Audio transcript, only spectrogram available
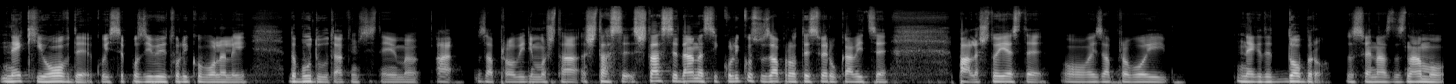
neki ovde koji se pozivaju toliko voleli da budu u takvim sistemima, a zapravo vidimo šta, šta, se, šta se danas i koliko su zapravo te sve rukavice pale, što jeste ovaj, zapravo i negde dobro za sve nas da znamo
